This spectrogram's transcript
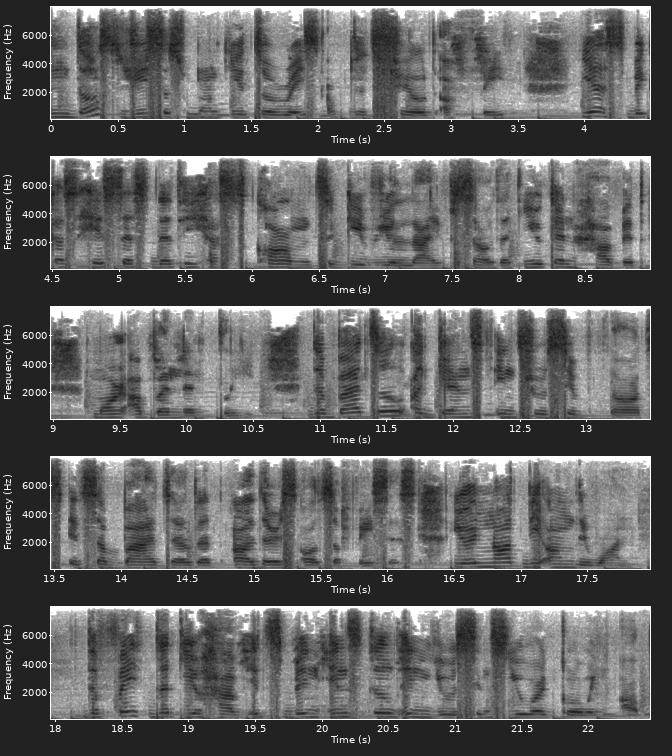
And does Jesus want you to raise up the shield of faith? Yes, because he says that he has come to give you life so that you can have it more abundantly. The battle against intrusive thoughts is a battle that others also faces. You're not the only one the faith that you have it's been instilled in you since you were growing up.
